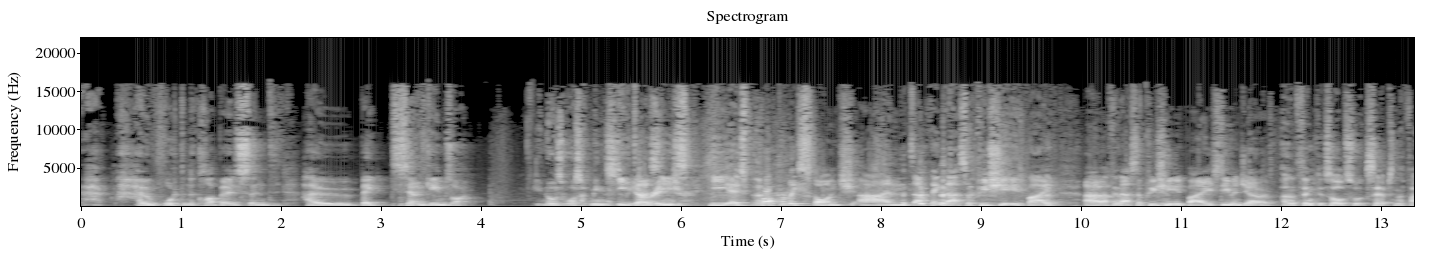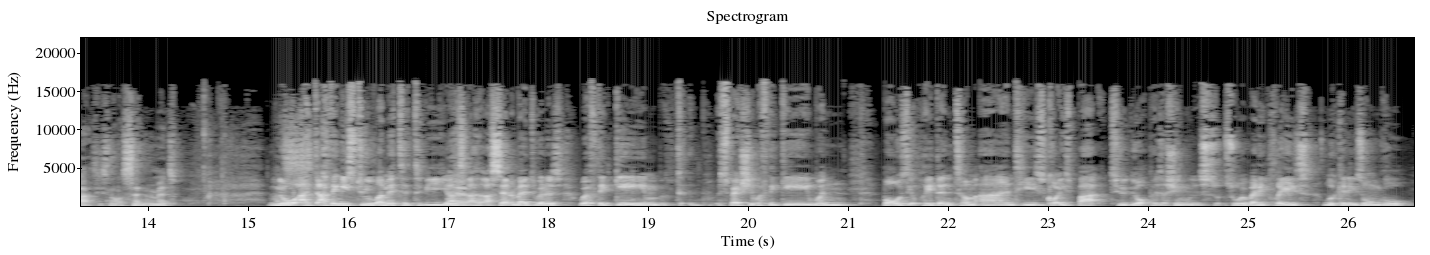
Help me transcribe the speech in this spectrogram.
how important the club is and how big certain games are. He knows what it means to He be does. a Ranger. He is properly staunch, and I think that's appreciated by. Uh, I think that's appreciated by Steven Gerrard. And I think it's also accepting the fact he's not a centre mid. No, I, I think he's too limited to be a, Yeah. a, a centre mid. Whereas with the game, especially with the game when balls get played into him and he's got his back to the opposition, so, so when he plays, looking at his own goal.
